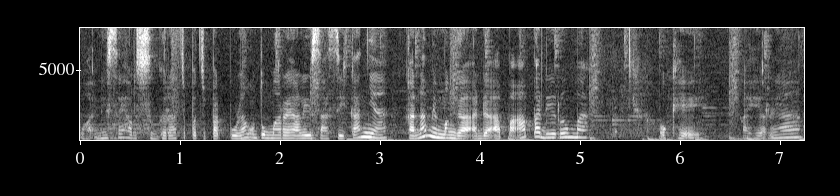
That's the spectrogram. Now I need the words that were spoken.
wah ini saya harus segera cepat-cepat pulang untuk merealisasikannya karena memang nggak ada apa-apa di rumah. Oke okay, akhirnya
